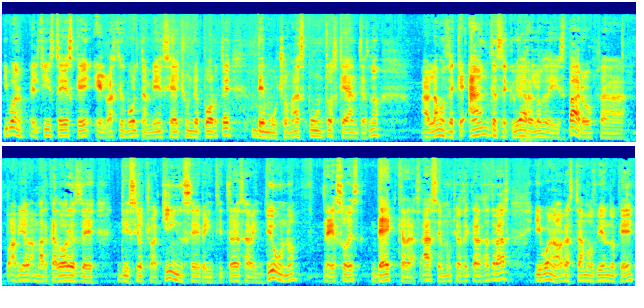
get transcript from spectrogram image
Y bueno, el chiste es que el básquetbol también se ha hecho un deporte de mucho más puntos que antes, ¿no? Hablamos de que antes de que hubiera reloj de disparo, o sea, había marcadores de 18 a 15, 23 a 21. Eso es décadas, hace muchas décadas atrás. Y bueno, ahora estamos viendo que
